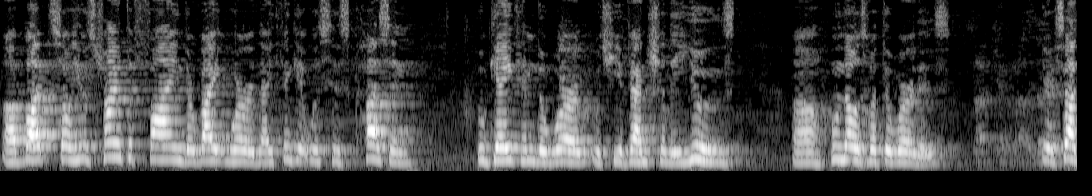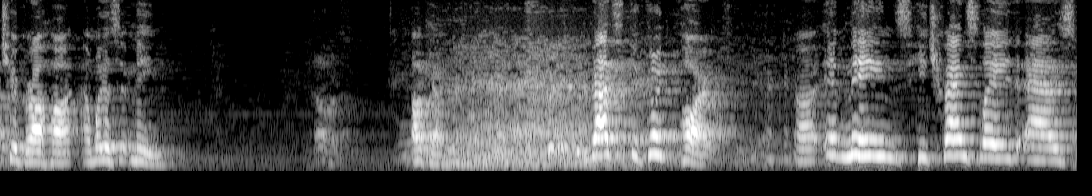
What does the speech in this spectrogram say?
Uh, but so he was trying to find the right word, and I think it was his cousin who gave him the word which he eventually used. Uh, who knows what the word is? Satyagraha. And what does it mean? Okay. That's the good part. Uh, it means he translated as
